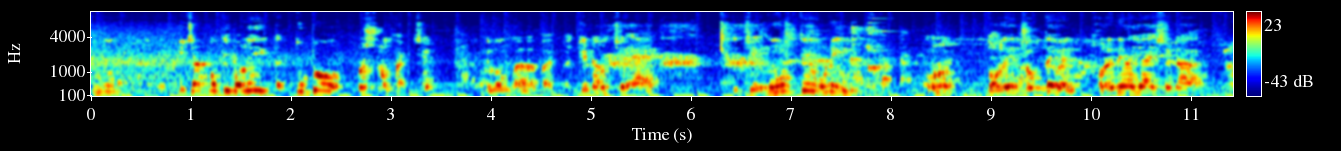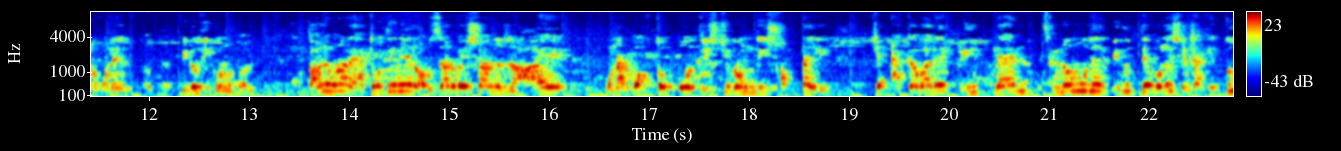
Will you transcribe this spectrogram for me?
কিন্তু বিচারপতি বলেই দুটো প্রশ্ন থাকছে এবং যেটা হচ্ছে এক, যে মুহূর্তে উনি কোন দলে যোগ দেবেন, ধরে নেওয়া যায় সেটা তৃণমূলের বিরোধী কোনো দল, তাহলে ওনার এতদিনের অবজারভেশন রায়, ওনার বক্তব্য, দৃষ্টিভঙ্গি সবটাই যে একেবারে প্রি প্ল্যান তৃণমূলের বিরুদ্ধে বলে সেটা কিন্তু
